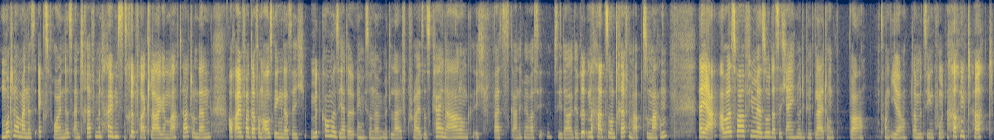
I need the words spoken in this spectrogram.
Mutter meines Ex-Freundes ein Treffen mit einem Stripper klar gemacht hat und dann auch einfach davon ausging, dass ich mitkomme. Sie hatte irgendwie so eine Midlife-Crisis, keine Ahnung. Ich weiß gar nicht mehr, was sie, sie da geritten hat, so ein Treffen abzumachen. Naja, aber es war vielmehr so, dass ich eigentlich nur die Begleitung war von ihr, damit sie einen coolen Abend hat.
